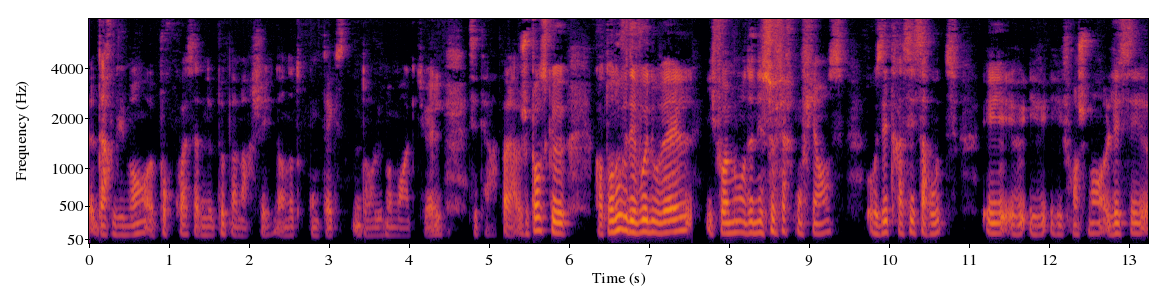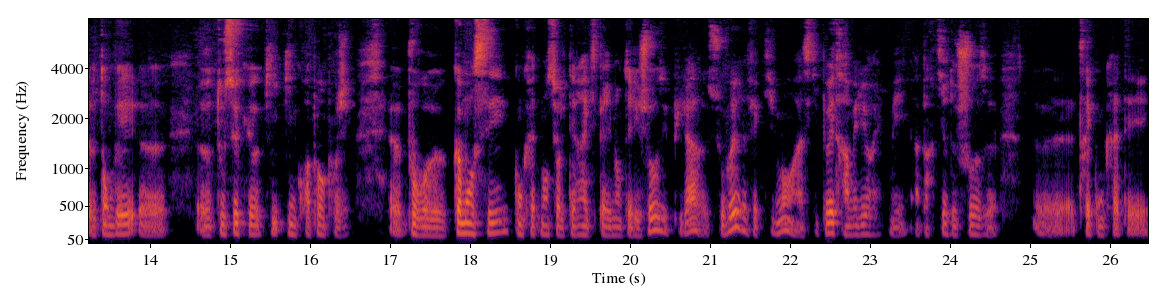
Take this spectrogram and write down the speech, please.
d'arguments pourquoi ça ne peut pas marcher dans notre contexte, dans le moment actuel, etc. Voilà, je pense que quand on ouvre des voies nouvelles, il faut à un moment donné se faire confiance, oser tracer sa route et, et, et franchement laisser euh, tomber euh, euh, tous ceux qui, qui, ne croient pas au projet euh, pour euh, commencer concrètement sur le terrain à expérimenter les choses et puis là s'ouvrir effectivement à ce qui peut être amélioré, mais à partir de choses euh, très concrète et,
